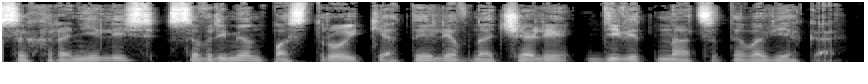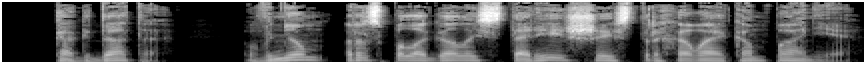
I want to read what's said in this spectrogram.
сохранились со времен постройки отеля в начале XIX века. Когда-то в нем располагалась старейшая страховая компания,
